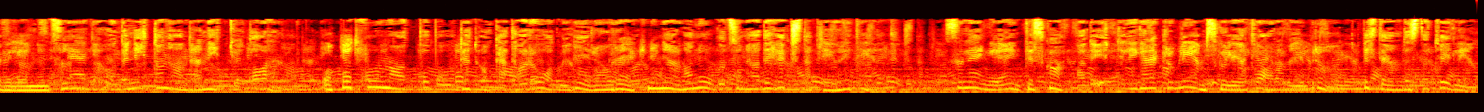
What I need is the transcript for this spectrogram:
överlevnadsläge under 1990-talet. Och att få mat på bordet och att ha råd med hyra och räkningar var något som hade högsta prioritet. Så länge jag inte skapade ytterligare problem skulle jag klara mig bra, bestämdes det tydligen.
